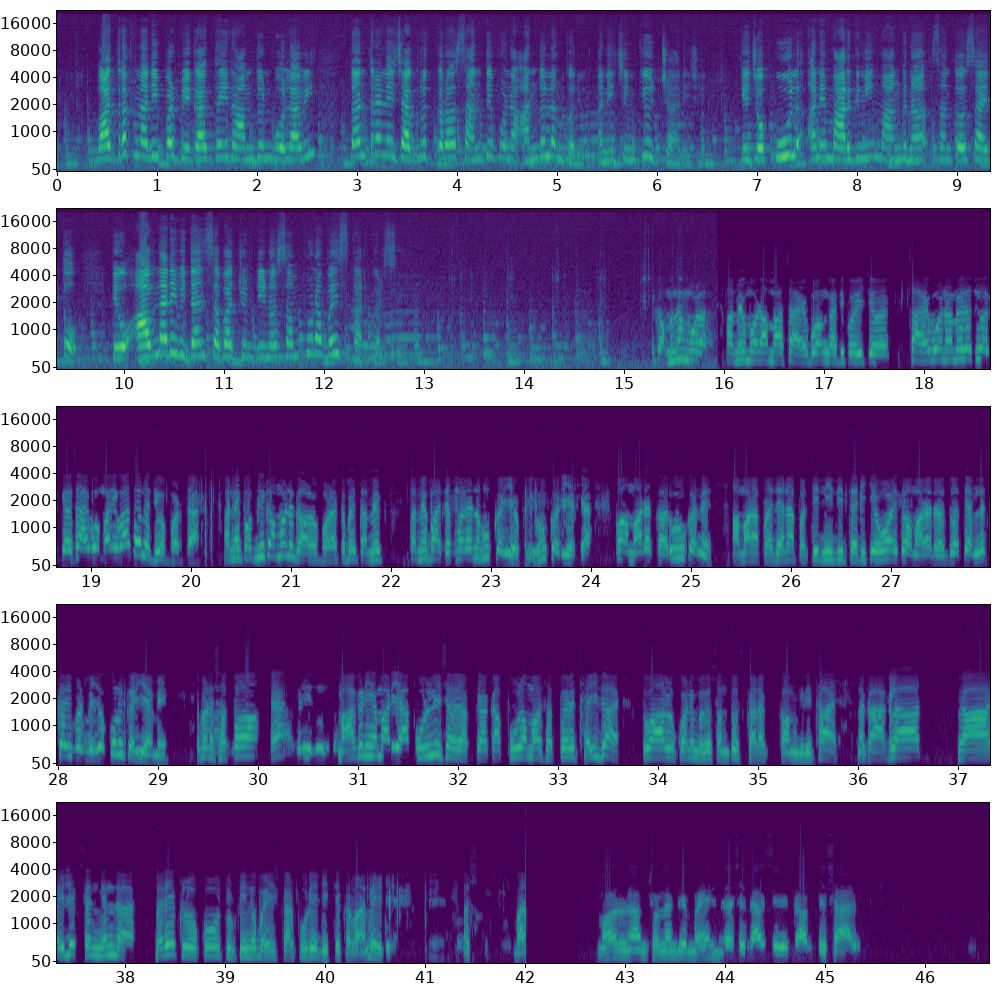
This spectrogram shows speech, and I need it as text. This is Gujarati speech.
વાત્રક નદી પર ભેગા થઈ રામધૂન બોલાવી તંત્રને જાગૃત કરવા શાંતિપૂર્ણ આંદોલન કર્યું અને ચીમકી ઉચ્ચારી છે કે જો પુલ અને માર્ગની માંગ ન સંતોષાય તો તેઓ આવનારી વિધાનસભા ચૂંટણીનો સંપૂર્ણ બહિષ્કાર કરશે. અમને અમે મોડામાં સાહેબો અંગાથી પરિચય સાહેબોને અમે રજૂઆત કરી. સાહેબો મારી વાતો નથી વાપરતા. અને પબ્લિક અમને ગાળો પડે કે ભાઈ તમે તમે ભાજપમાં રહીને શું કરી શક્યું શું કરી શક્યા પણ અમારે કરવું કે નહીં? અમારા પ્રજાના પ્રતિનિધિ તરીકે હોય તો અમારે રજૂઆત એમને જ કરવી પડે. બીજો કોને કરીએ અમે? પણ હે? માગણી અમારી આ પુલની છે. આ પુલ અમારે સત્વરે થઈ જાય તો આ લોકોની બધું સંતોષકારક કામગીરી થાય. નકર આગલા આ ઇલેક્શનની અંદર દરેક લોકો ચૂંટણીનો બહિષ્કાર પૂરી રીતે કરવાના બેઠે. મારું નામ સોલંકી મહેન્દ્રસિંહ દાસી ગામ પિસાલ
